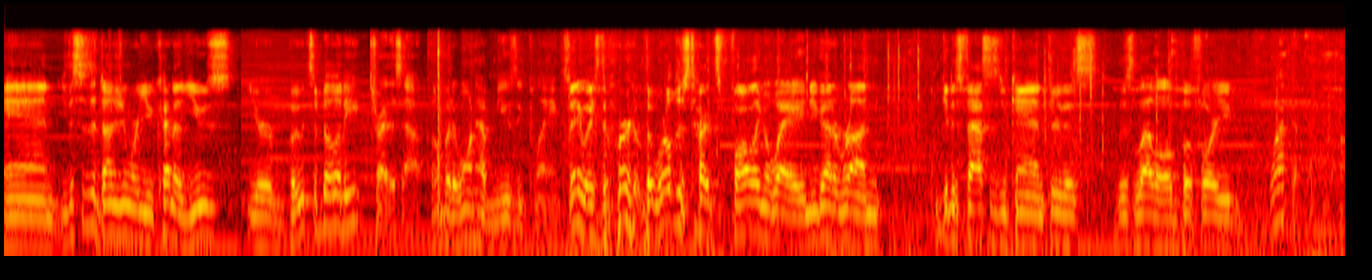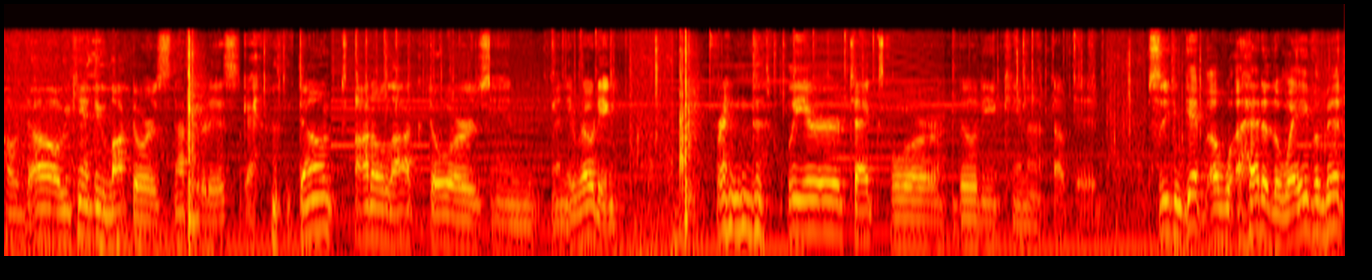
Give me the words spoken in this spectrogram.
and this is a dungeon where you kind of use your boots ability. Try this out. Oh, but it won't have music playing. So anyways, the world, the world just starts falling away and you gotta run. Get as fast as you can through this this level before you... What the... Oh, oh, we can't do lock doors. That's what it is. Okay. Don't auto-lock doors in when eroding. Friendlier text for ability cannot update. So you can get ahead of the wave a bit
